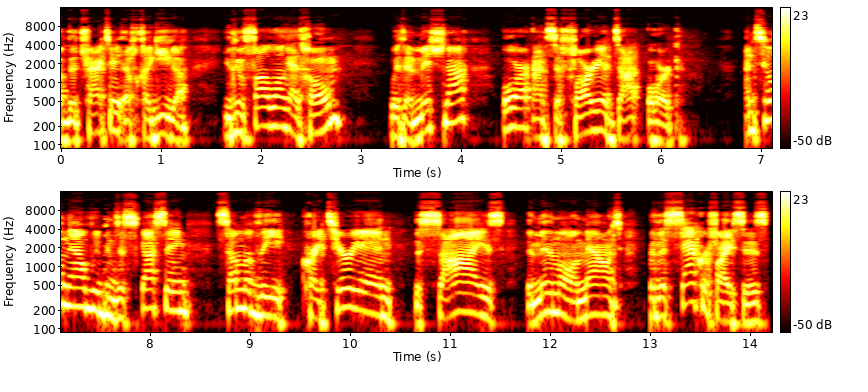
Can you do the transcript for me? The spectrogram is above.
of the Tractate of Chagiga. You can follow along at home with a Mishnah or on sefaria.org. Until now, we've been discussing some of the criterion, the size, the minimal amount for the sacrifices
